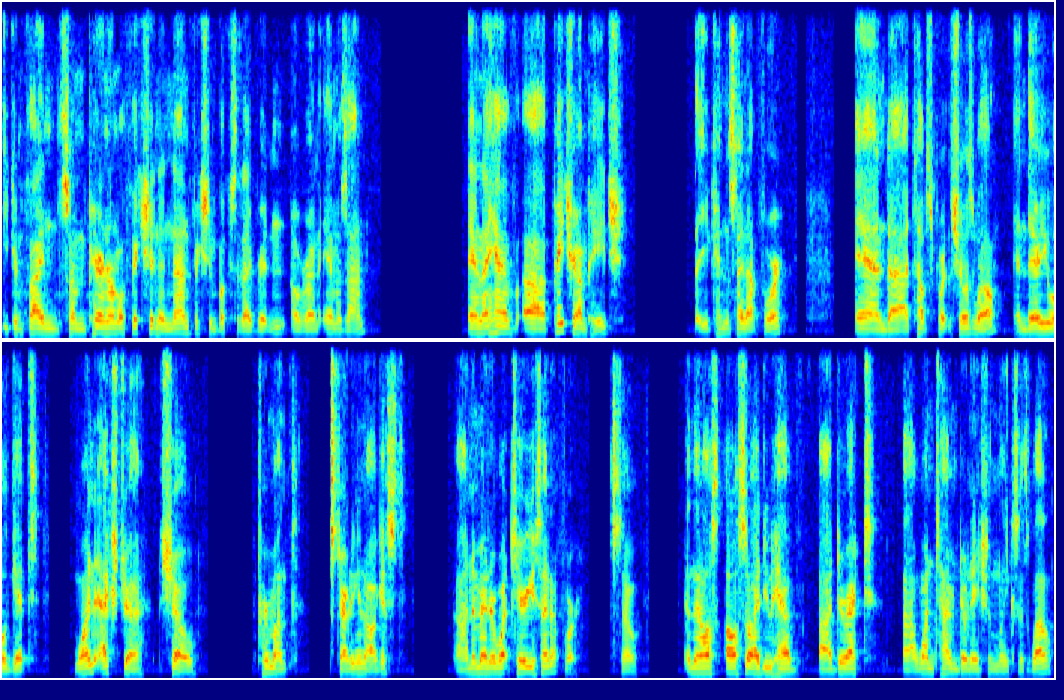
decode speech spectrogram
you can find some paranormal fiction and nonfiction books that I've written over on Amazon. And I have a Patreon page that you can sign up for and uh, to help support the show as well. And there you will get one extra show per month starting in August uh, no matter what tier you sign up for. So, and then also, also I do have uh, direct uh, one-time donation links as well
